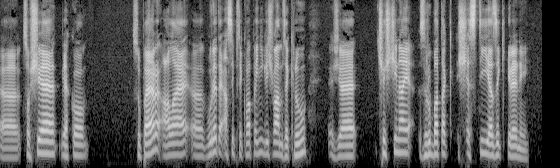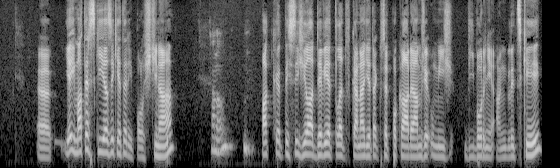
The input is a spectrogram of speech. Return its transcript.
uh, což je jako super, ale uh, budete asi překvapení, když vám řeknu, že čeština je zhruba tak šestý jazyk Ireny. Eh, její mateřský jazyk je tedy polština. Ano. Pak ty jsi žila devět let v Kanadě, tak předpokládám, že umíš výborně anglicky.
